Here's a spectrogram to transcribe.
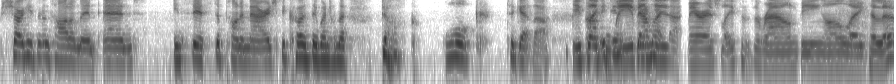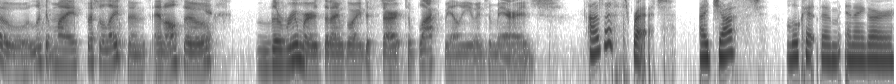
show his entitlement and insist upon a marriage because they went on the dark walk together. he's Um, like didn't waving like his that. marriage license around being all like hello look at my special license and also Yes. The rumors that i'm going to start to blackmail you into marriage As a threat, I just look at them and I go,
